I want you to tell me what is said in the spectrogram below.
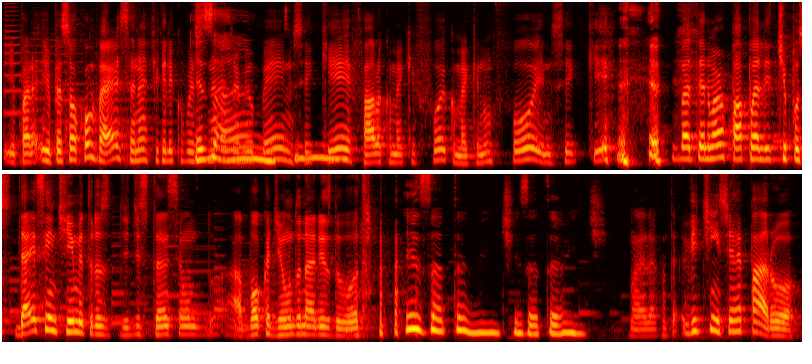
E, para, e o pessoal conversa, né? Fica ali conversando, ah, dormiu bem, não sei o que, fala como é que foi, como é que não foi, não sei o que. Batendo maior papo ali, tipo, 10 centímetros de distância, um, a boca de um do nariz do outro. exatamente, exatamente. Mas acontece. Vitinho, você reparou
